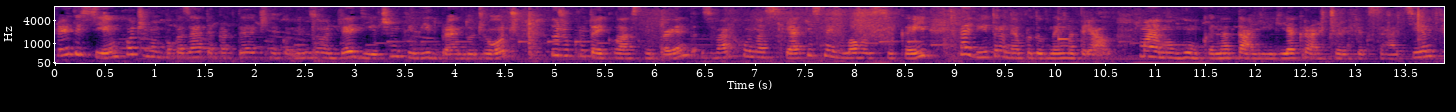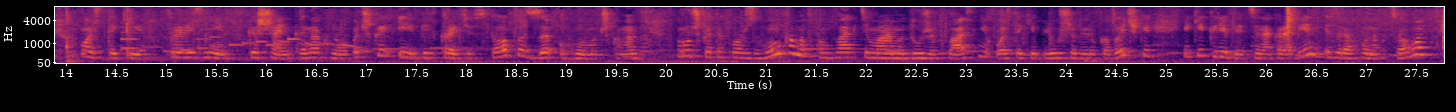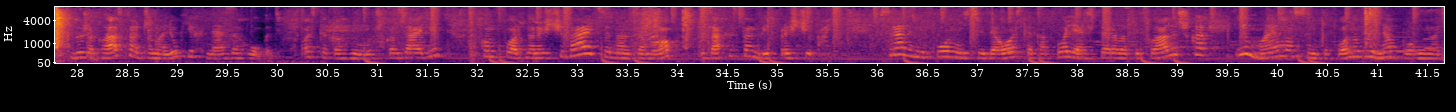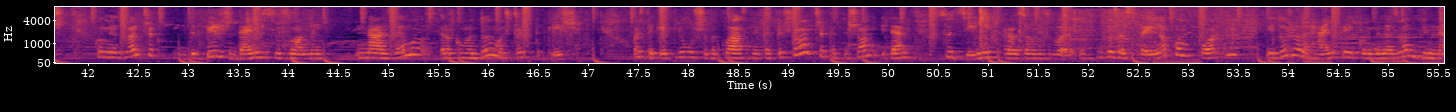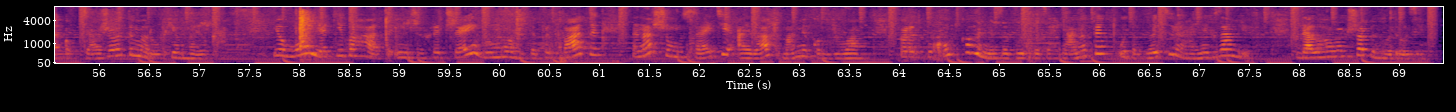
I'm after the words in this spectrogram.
Привіт усім! Хочу вам показати практичний комбінезон для дівчинки від бренду George. Дуже крутий класний принт. Зверху у нас якісний вологостійкий та вітронепродувний матеріал. Маємо гумки на талії для кращої фіксації. Ось такі прорізні кишеньки на кнопочки і відкриті стопи з гумочками. Ручки також з гумками. В комплекті маємо дуже класні ось такі плюшеві рукавички, які кріпляться на карабін, і за рахунок цього дуже класно, адже малюк їх не загубить. Ось така гумочка ззаді, комфортно розщібається на замок з захистом від прищіпань. Всередині повністю йде ось така поліестерова підкладочка і маємо синтепоновий наповнювач. Комізончик більш демісезонний. На зиму рекомендуємо щось тепліше. Ось такий плюшевий класний капюшончик. Капюшон іде суцільний разом з виробом. Дуже стильно, комфортно і дуже легенький комбінезон. Він не обтяжуватиме рухів малюка. Його, як і багато інших речей, ви можете придбати на нашому сайті ilovemami.com.ua. Перед покупками не забудьте заглянути у таблицю реальних замрів. Вдалого вам шопінгу, друзі!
